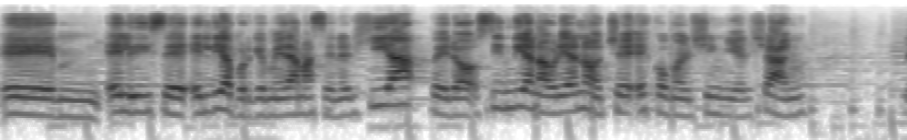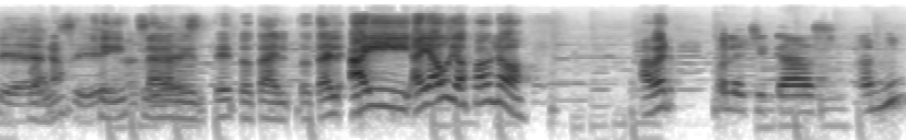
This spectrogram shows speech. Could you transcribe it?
Eh, él dice, el día porque me da más energía, pero sin día no habría noche, es como el yin y el yang. Bien, Bueno, sí, sí, así claramente, total, total. ¿Hay, ¿Hay audios, Pablo? A ver. Hola chicas, a mí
